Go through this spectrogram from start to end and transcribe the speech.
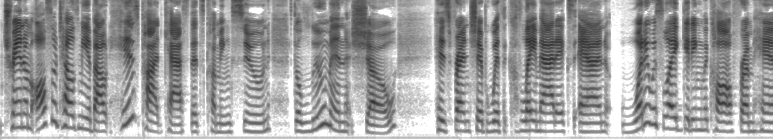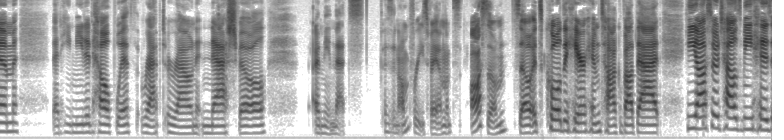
Tranum also tells me about his podcast that's coming soon, The Lumen Show, his friendship with Clay Maddox, and what it was like getting the call from him that he needed help with wrapped around Nashville. I mean, that's as an Umphreys fan. That's awesome. So it's cool to hear him talk about that. He also tells me his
